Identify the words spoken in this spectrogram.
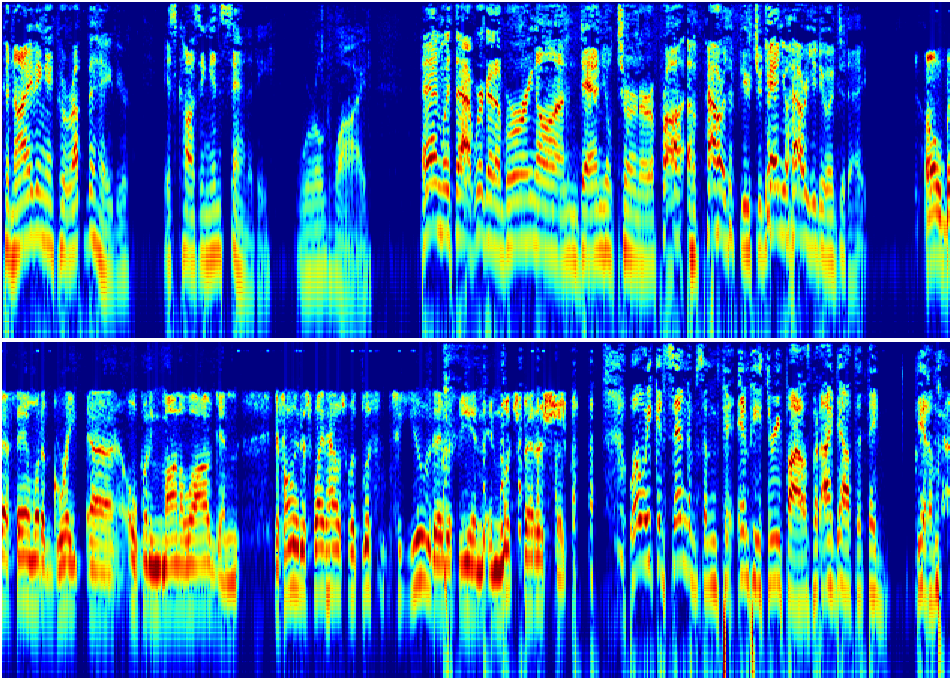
Conniving and corrupt behavior is causing insanity worldwide. And with that, we're going to bring on Daniel Turner of, Pro- of Power of the Future. Daniel, how are you doing today? Oh, Beth Ann, what a great uh, opening monologue. And if only this White House would listen to you, they would be in, in much better shape. well, we could send them some MP3 files, but I doubt that they'd get them.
